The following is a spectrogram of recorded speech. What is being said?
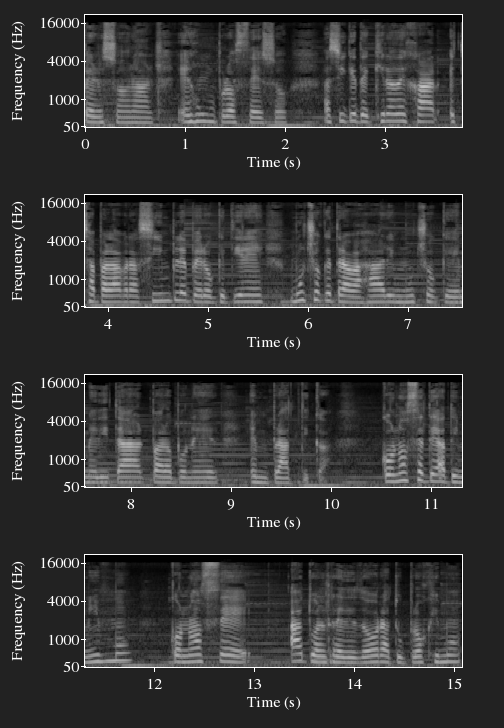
personal, es un proceso. Así que te quiero dejar esta palabra simple, pero que tiene mucho que trabajar y mucho que meditar para poner en práctica. Conócete a ti mismo, conoce a tu alrededor, a tu prójimo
